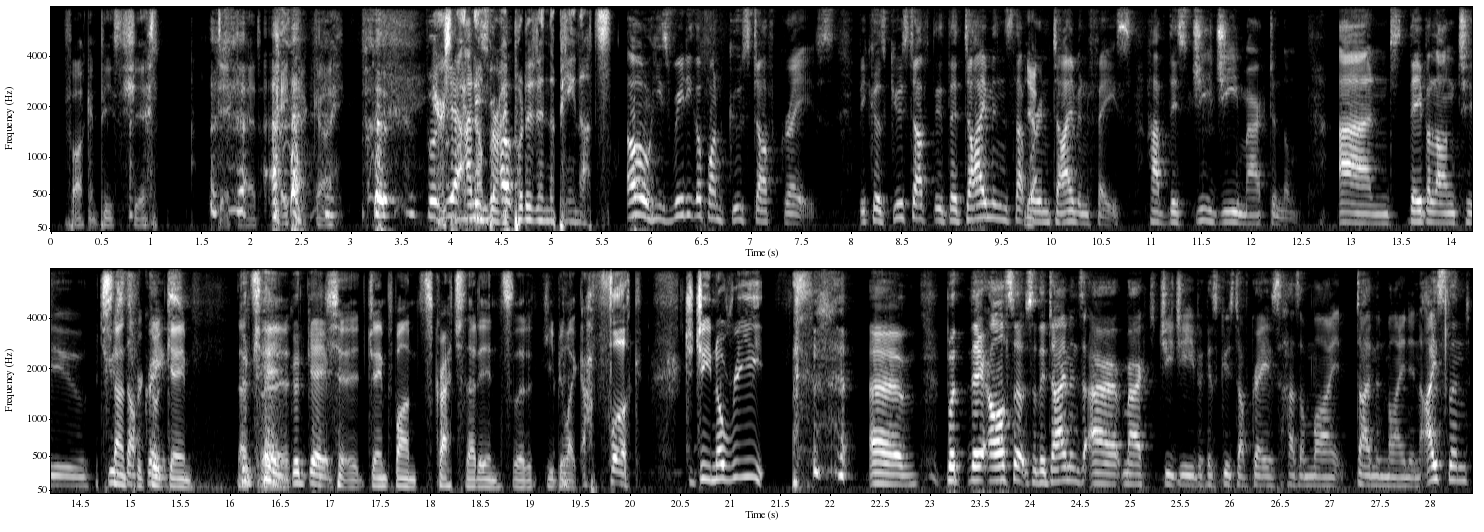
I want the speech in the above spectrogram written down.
Fucking piece of shit. Dickhead. I hate that guy. But Here's yeah, my number. I put it in the peanuts. oh, he's reading up on Gustav Graves because Gustav, the, the diamonds that Yeah. were in Diamond Face have this GG marked in them, and they belong to Which Gustav stands for Graves. good game. Good game, uh, good game. James Bond scratched that in so that he'd be like, ah, fuck. GG, no re. Um, but they're also so the diamonds are marked GG because Gustav Graves has a mine, diamond mine in Iceland.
